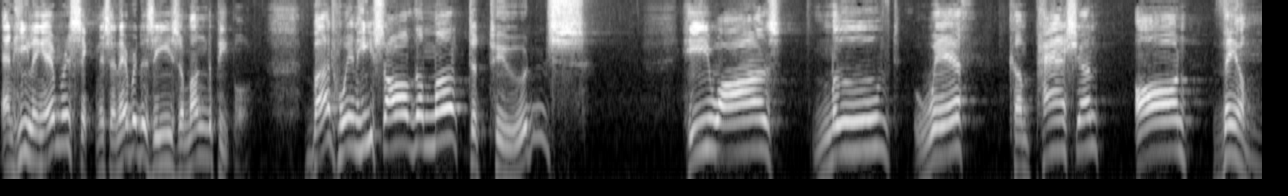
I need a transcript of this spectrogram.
and healing every sickness and every disease among the people. But when he saw the multitudes, he was moved with compassion on them.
